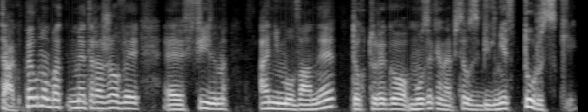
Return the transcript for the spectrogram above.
tak, pełnometrażowy e, film animowany, do którego muzykę napisał Zbigniew Turski.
